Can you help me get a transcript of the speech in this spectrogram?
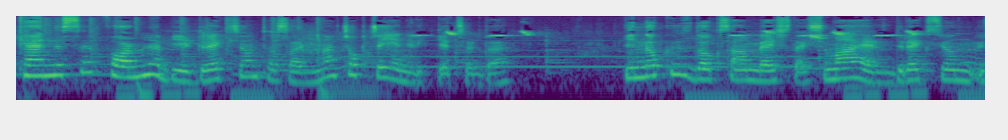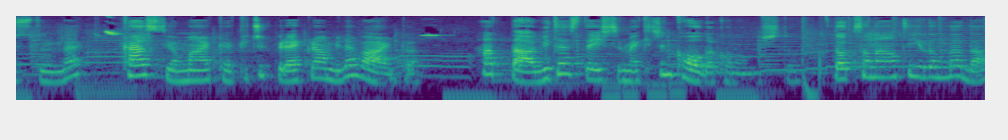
Kendisi Formula 1 direksiyon tasarımına çokça yenilik getirdi. 1995'te Schumacher'in direksiyonun üstünde Casio marka küçük bir ekran bile vardı. Hatta vites değiştirmek için kol da konulmuştu. 96 yılında da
